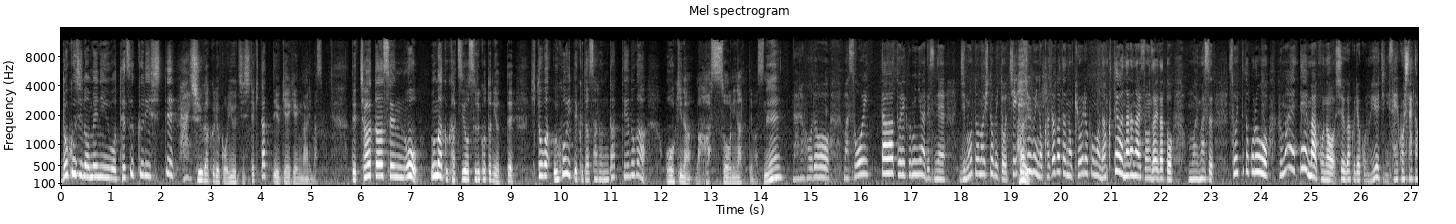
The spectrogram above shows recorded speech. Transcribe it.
独自のメニューを手作りして修学旅行を誘致してきたっていう経験があります。でチャーター船をうまく活用することによって人は動いてくださるんだっていうのが大きな、まあ、発想になってますね。なるほど、まあ、そういった取り組みにはですね地元の人々地域住民の方々の協力もなくてはならない存在だと思います、はい、そういったところを踏まえて、まあ、この修学旅行の誘致に成功したと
